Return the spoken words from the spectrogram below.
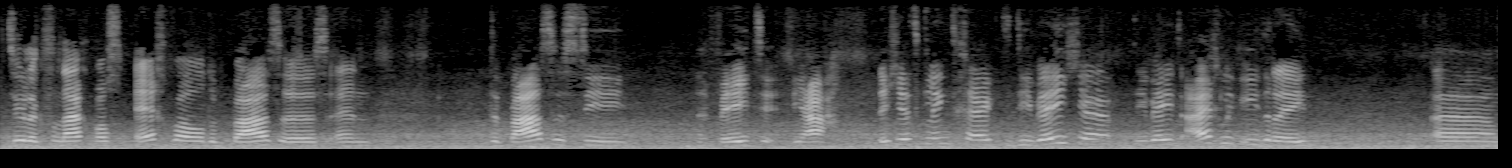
natuurlijk, vandaag was echt wel de basis. En de basis die weet, ja, weet je, het klinkt gek. Die weet je, die weet eigenlijk iedereen. Um,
